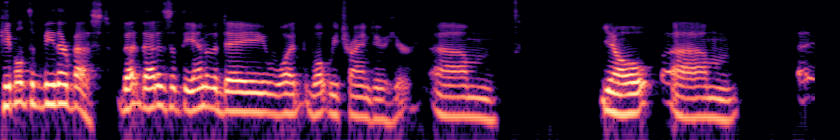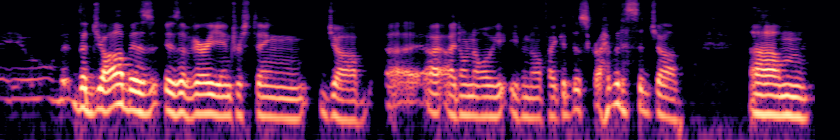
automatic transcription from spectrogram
people to be their best. That that is at the end of the day what what we try and do here. Um, you know, um, the job is is a very interesting job. Uh, I, I, don't know even know if I could describe it as a job. Um,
